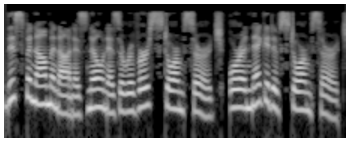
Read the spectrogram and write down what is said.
This phenomenon is known as a reverse storm surge, or a negative storm surge.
